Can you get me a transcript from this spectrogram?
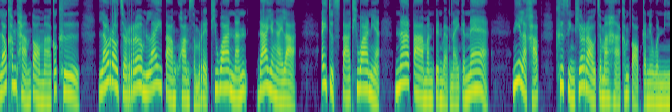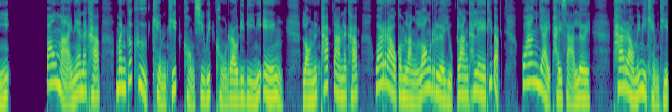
แล้วคำถามต่อมาก็คือ แล้วเราจะเริ่มไล่ตามความสำเร็จที่ว่านั้นได้ยังไงล่ะ ไอจุดสตาร์ทที่ว่าเนี่ย หน้าตามันเป็นแบบไหนกันแน่ นี่แหละครับ คือสิ่งที่เราจะมาหาคำตอบกันในวันนี้ เป้าหมายเนี่ยนะครับ มันก็คือเข็มทิศของชีวิตของเราดีๆ นี่เอง ลองนึกภาพตามนะครับ ว่าเรากำลังล่องเรืออยู่กลางทะเลที่แบบกว้างใหญ่ไพศาลเลย ถ้าเราไม่มีเข็มทิศ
